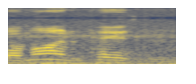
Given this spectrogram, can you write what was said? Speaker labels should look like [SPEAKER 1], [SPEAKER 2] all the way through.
[SPEAKER 1] got mine and Pierce's.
